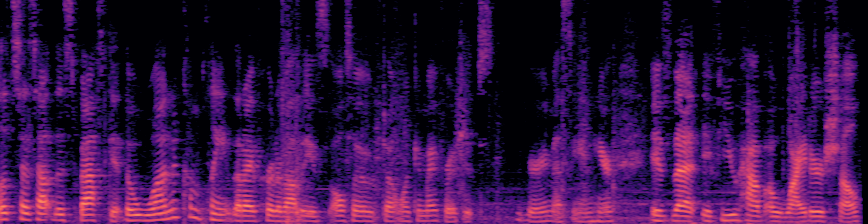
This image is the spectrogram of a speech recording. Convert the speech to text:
Let's test out this basket. The one complaint that I've heard about these, also don't look in my fridge, it's very messy in here, is that if you have a wider shelf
